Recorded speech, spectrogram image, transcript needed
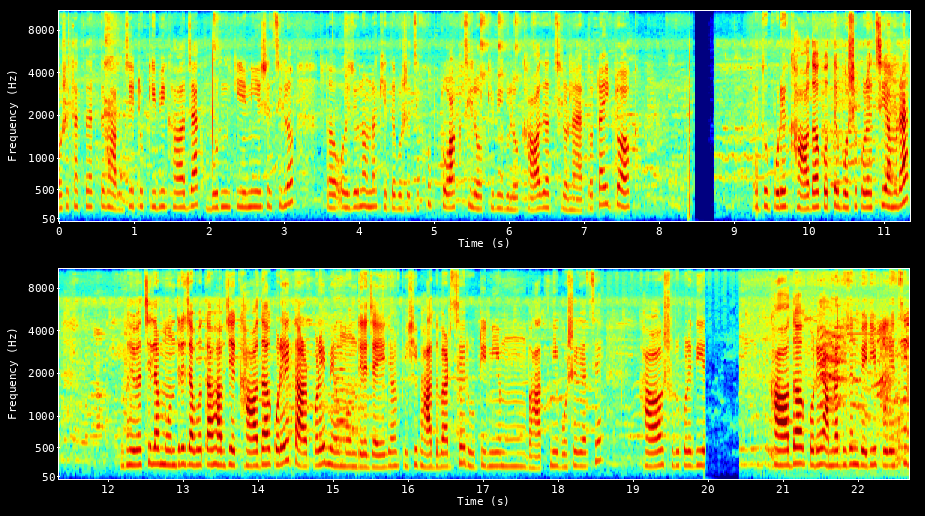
বসে থাকতে থাকতে ভাবছি একটু কিবি খাওয়া যাক, বোন কিনে নিয়ে এসেছিল। তো ওই জন্য আমরা খেতে বসেছি। খুব টক ছিল কিবিগুলো, খাওয়া যাচ্ছিল না, এতটাই টক। দুপুরে খাওয়া দাওয়া করতে বসে পড়েছি আমরা। ভেবেছিলাম মন্দিরে যাব, তা ভাবছি খাওয়া দাওয়া করে তারপরে মে- মন্দিরে যাই। যেমন পিসি ভাত বাড়ছে, রুটি নিয়ে ভাত নিয়ে বসে গেছে। খাওয়াও শুরু করে দিয়ে খাওয়া দাওয়া করে আমরা দুজন বেরিয়ে পড়েছি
